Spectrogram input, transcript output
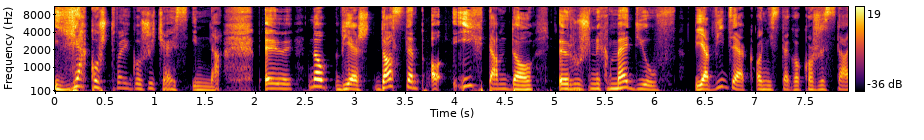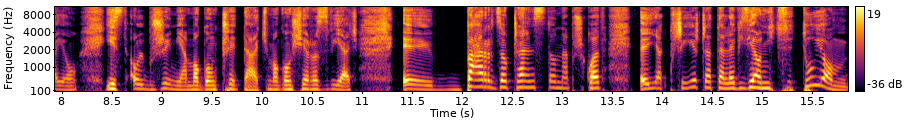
jakość twojego życia jest inna. Y, No wiesz, dostęp ich tam do różnych mediów, ja widzę, jak oni z tego korzystają, jest olbrzymia, mogą czytać, mogą się rozwijać. Y, Bardzo często na przykład, y, jak przyjeżdża telewizja, oni cytują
